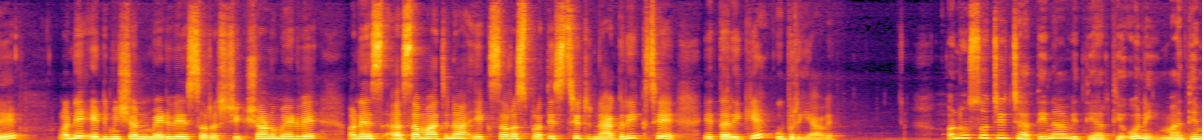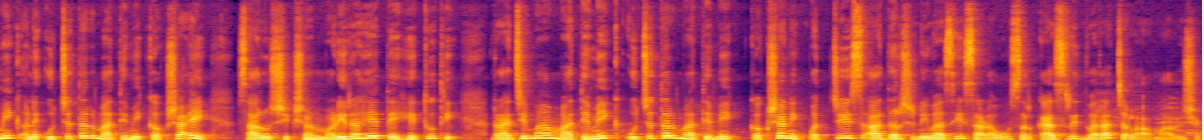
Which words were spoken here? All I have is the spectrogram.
લે. અને એડમિશન મેળવે, સરસ શિક્ષણ મેળવે અને સમાજના એક સરસ પ્રતિષ્ઠિત નાગરિક છે એ તરીકે ઉભરી આવે. અનુસૂચિત જાતિના વિદ્યાર્થીઓને માધ્યમિક અને ઉચ્ચતર માધ્યમિક કક્ષાએ સારું શિક્ષણ મળી રહે તે હેતુથી રાજ્યમાં માધ્યમિક, ઉચ્ચતર માધ્યમિક કક્ષાની પચીસ આદર્શ નિવાસી શાળાઓ સરકારશ્રી દ્વારા ચલાવવામાં આવે છે.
